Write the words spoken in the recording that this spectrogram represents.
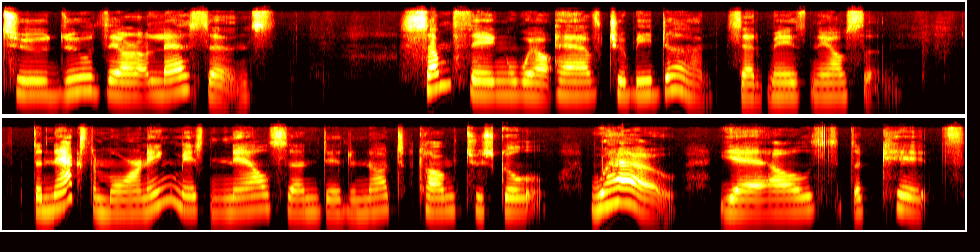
to do their lessons. Something will have to be done, said Miss Nelson. The next morning, Miss Nelson did not come to school. Wow! yelled the kids.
